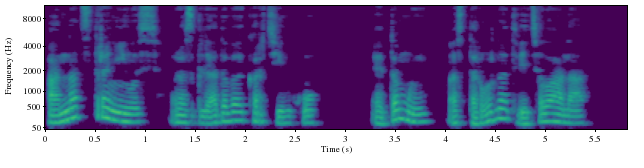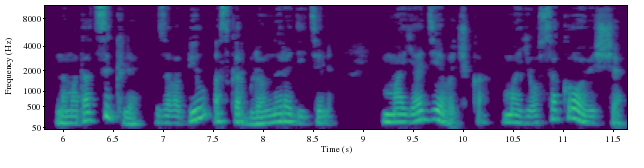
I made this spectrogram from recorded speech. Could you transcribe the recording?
Анна отстранилась, разглядывая картинку. «Это мы», — осторожно ответила она. «На мотоцикле», — завопил оскорбленный родитель. «Моя девочка, мое сокровище,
